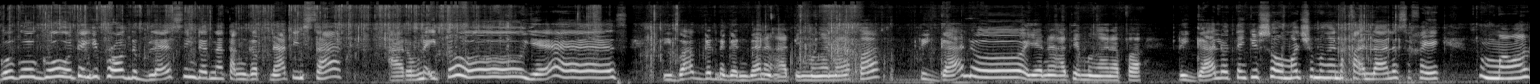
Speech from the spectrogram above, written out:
go, go, go. Thank you for all the blessing that natanggap natin sa araw na ito. Yes! Diba? Ganda-ganda ng ating mga napa regalo. Ayan ang ating mga napa regalo. Thank you so much sa mga nakaalala sa kay Mama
